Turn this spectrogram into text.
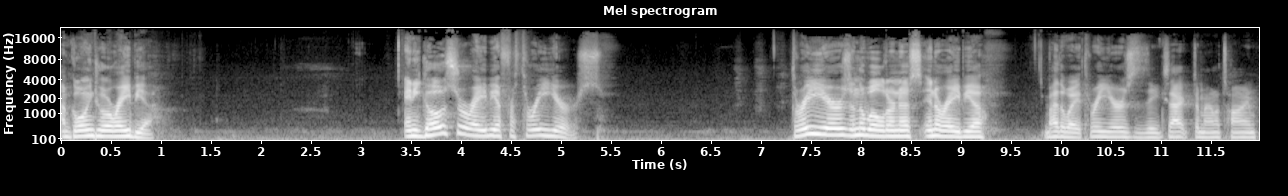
I'm going to Arabia. And he goes to Arabia for three years. Three years in the wilderness in Arabia. By the way, three years is the exact amount of time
